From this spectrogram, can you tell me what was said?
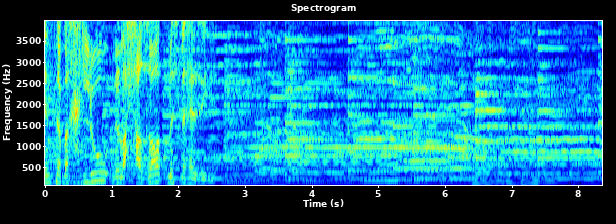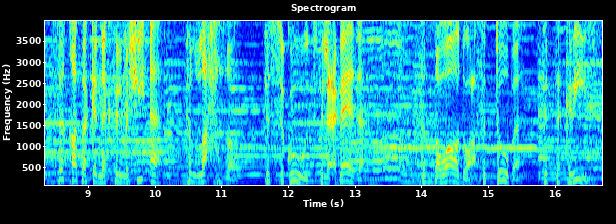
إنت مخلوق للحظات مثل هذه. ثقتك إنك في المشيئة في اللحظة في السجود في العبادة في التواضع في التوبة في التكريس.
